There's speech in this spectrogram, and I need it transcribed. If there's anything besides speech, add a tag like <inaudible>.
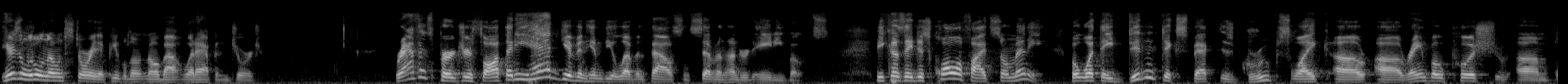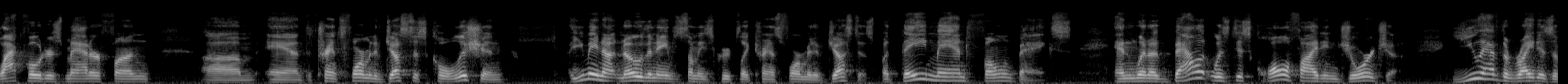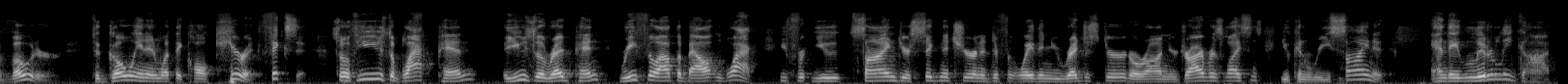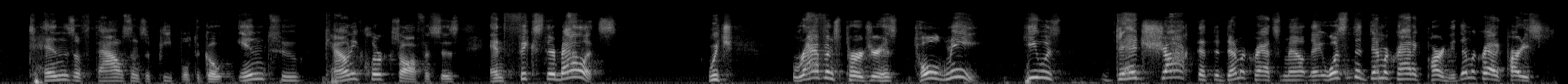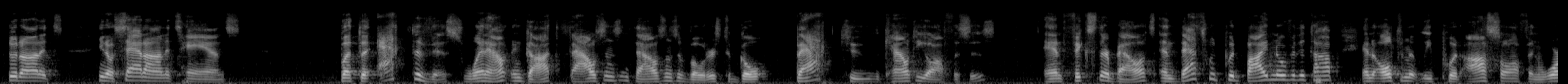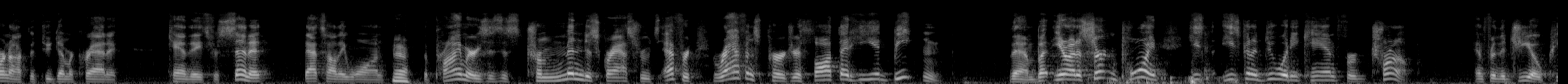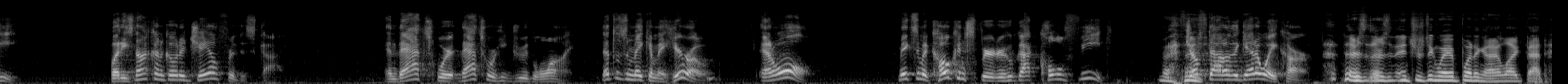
Here's a little known story that people don't know about what happened in Georgia. Raffensperger thought that he had given him the 11,780 votes because they disqualified so many. But what they didn't expect is groups like uh, uh, Rainbow Push, um, Black Voters Matter Fund, um, and the Transformative Justice Coalition. You may not know the names of some of these groups like Transformative Justice, but they manned phone banks. And when a ballot was disqualified in Georgia, you have the right as a voter to go in and what they call cure it, fix it. So if you used a black pen, you used a red pen, refill out the ballot in black. You you signed your signature in a different way than you registered or on your driver's license, you can re-sign it. And they literally got tens of thousands of people to go into county clerk's offices and fix their ballots, which Raffensperger has told me he was dead shocked that the Democrats amount. It wasn't the Democratic Party. The Democratic Party stood on its, you know, sat on its hands. But the activists went out and got thousands and thousands of voters to go back to the county offices and fix their ballots. And that's what put Biden over the top and ultimately put Ossoff and Warnock, the two Democratic candidates for Senate. That's how they won yeah. the primaries. Is this tremendous grassroots effort? Raffensperger thought that he had beaten them, but you know, at a certain point, he's he's going to do what he can for Trump and for the GOP, but he's not going to go to jail for this guy. And that's where that's where he drew the line. That doesn't make him a hero at all makes him a co-conspirator who got cold feet, <laughs> jumped out of the getaway car. There's there's an interesting way of putting it. I like that.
